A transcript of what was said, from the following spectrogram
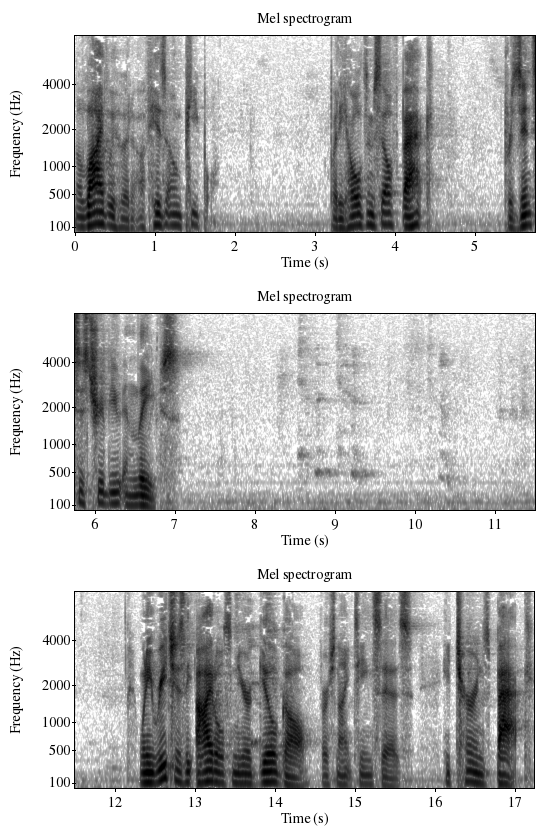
the livelihood of his own people. But he holds himself back, presents his tribute, and leaves. When he reaches the idols near Gilgal, verse 19 says, he turns back.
